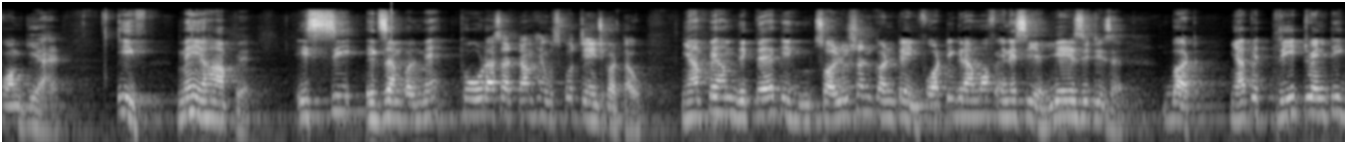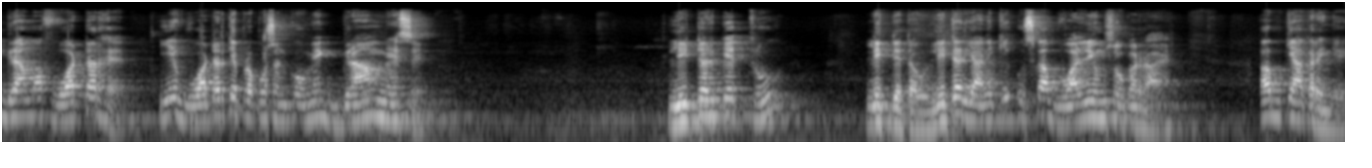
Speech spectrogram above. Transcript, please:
फॉर्म किया है। इफ़ मैं यहाँ पे इसी एग्ज़ाम्पल में थोड़ा सा टर्म है, उसको चेंज करता हूँ। यहाँ पे हम देखते हैं कि solution contain 40 gram of N ये एज इट इज़ है। बट यहाँ पे 320 ग्राम ऑफ़ वाटर है। ये वाटर के प्रोपोर्शन को मैं ग्राम में से लीटर के थ्रू लिख देता हूँ। लीटर यानी कि उसका वॉल्यूम शो कर रहा है। अब क्या करेंगे?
